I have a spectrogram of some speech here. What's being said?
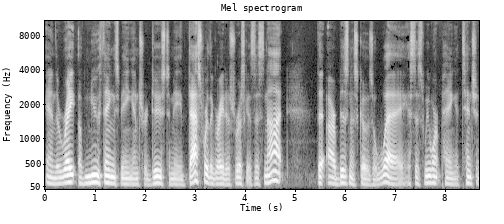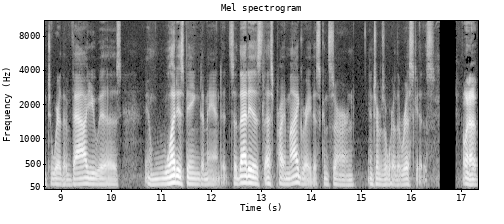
And the rate of new things being introduced to me, that's where the greatest risk is. It's not that our business goes away, it's just we weren't paying attention to where the value is and what is being demanded. So that is that's probably my greatest concern in terms of where the risk is. I want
